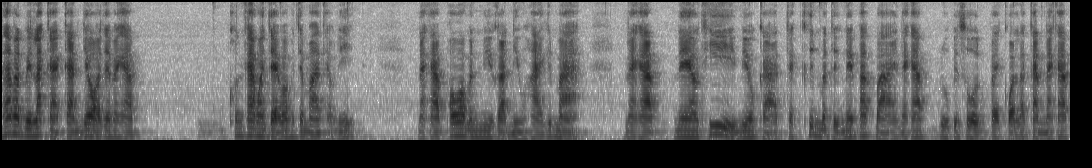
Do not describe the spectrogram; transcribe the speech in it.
ถ้ามันเป็นลักษณะการย่อใช่ไหมครับค่อนข้างมั่นใจว่ามันจะมาแถวนี้นะครับ เพราะว่ามันมีโอกาสนิวไฮขึ้นมา นะครับแนวที่มีโอกาสจะขึ้นมาถึงในภาคบ่ายนะครับ ดูเป็นโซนไปก่อนแล้วกันนะครับ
